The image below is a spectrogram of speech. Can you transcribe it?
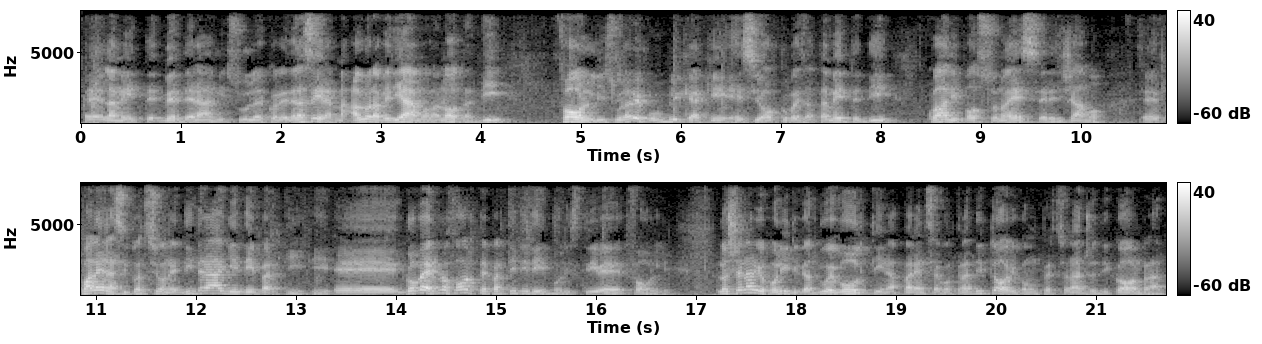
eh, la mette Verderami sul Corriere della Sera. Ma allora vediamo la nota di Folli sulla Repubblica che eh, si occupa esattamente di quali possono essere, diciamo, eh, qual è la situazione di Draghi e dei partiti. Eh, governo forte, partiti deboli, scrive Folli. Lo scenario politico ha due volti in apparenza contraddittori, come un personaggio di Conrad.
